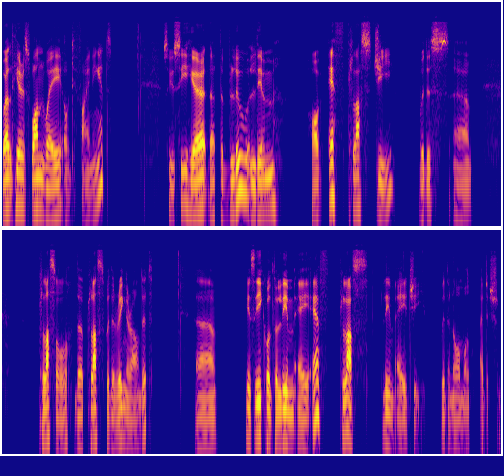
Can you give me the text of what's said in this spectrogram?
Well, here's one way of defining it. So you see here that the blue lim of f plus g with this uh, plusle, the plus with the ring around it, uh, is equal to lim AF plus lim AG with a normal addition.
